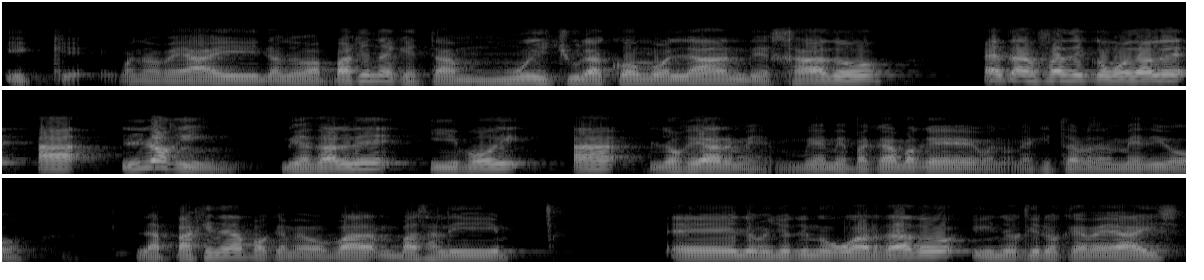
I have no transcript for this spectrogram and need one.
y que, bueno, veáis la nueva página que está muy chula como la han dejado. Es tan fácil como darle a login. Voy a darle y voy a loguearme. Voy a irme para acá porque, bueno, voy a quitar del medio la página porque me va, a salir eh, lo que yo tengo guardado y no quiero que veáis,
